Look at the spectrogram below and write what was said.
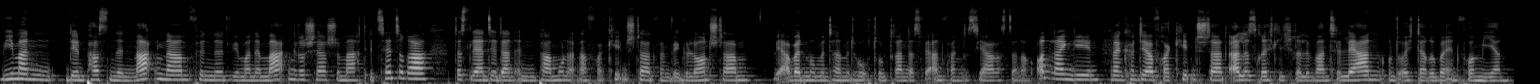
Wie man den passenden Markennamen findet, wie man eine Markenrecherche macht, etc., das lernt ihr dann in ein paar Monaten nach Raketenstart, wenn wir gelauncht haben. Wir arbeiten momentan mit Hochdruck dran, dass wir Anfang des Jahres dann auch online gehen. Dann könnt ihr auf Raketenstart alles rechtlich Relevante lernen und euch darüber informieren.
